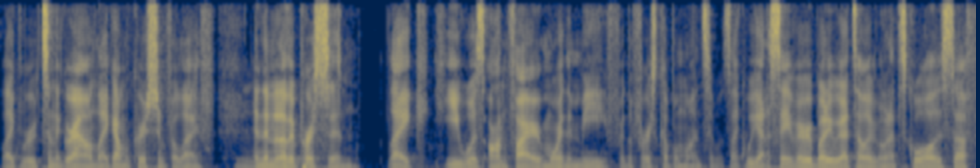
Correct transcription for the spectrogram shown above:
like roots in the ground, like I'm a Christian for life. And then another person, like he was on fire more than me for the first couple months and was like, we got to save everybody. We got to tell everyone at school all this stuff.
